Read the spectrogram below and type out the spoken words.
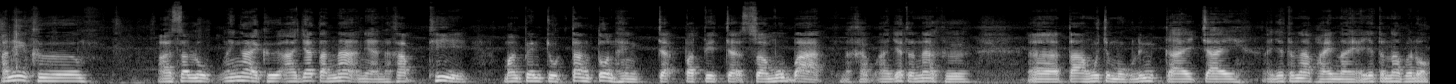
อันนี้คือ สรุปง่ายๆ คืออายตนะเนี่ยนะครับที่มันเป็นจุดตั้งต้นแห่งจะปฏิจจสมุปบาทนะครับอายตนะคืออตาหูจมูกลิ้นกายใจอายตนะภายในอายตนะภายนอก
